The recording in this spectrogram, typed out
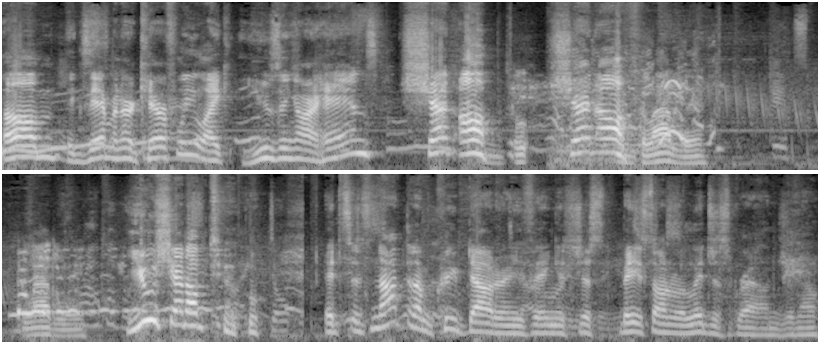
Um, examine her carefully, like using our hands. Shut up. Shut up. Gladly. Gladly. You shut up too. It's it's not that I'm creeped out or anything. It's just based on religious grounds, you know.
